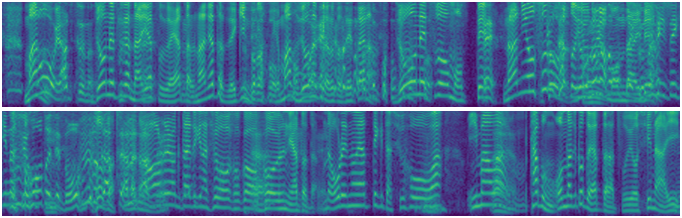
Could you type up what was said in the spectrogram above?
まず情熱がないやつがやったら何やったってできんねん。そらそう。まず情熱があると絶対なの。そうそう情熱を持ってね。何をするかというのが問題で。具体的な手法としてどうするかって話なんで俺は具体的な手法はこここういうふうにやった。で俺のやってきた手法は、今は多分同じことやったら通用しない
